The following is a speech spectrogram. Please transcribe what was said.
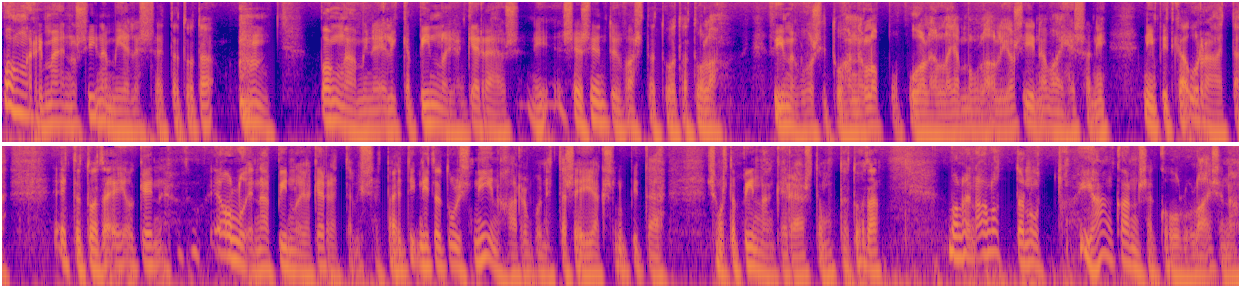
pongari mä en ole siinä mielessä, että tuota, pongaaminen, eli pinnojen keräys, niin se syntyy vasta tuota tuolla viime vuosituhannen loppupuolella ja mulla oli jo siinä vaiheessa niin, niin pitkä ura, että, että tuota ei oikein ollut enää pinnoja kerättävissä. Tai niitä tulisi niin harvoin, että se ei jaksanut pitää semmoista pinnankeräystä, mutta tuota, mä olen aloittanut ihan kansakoululaisena,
